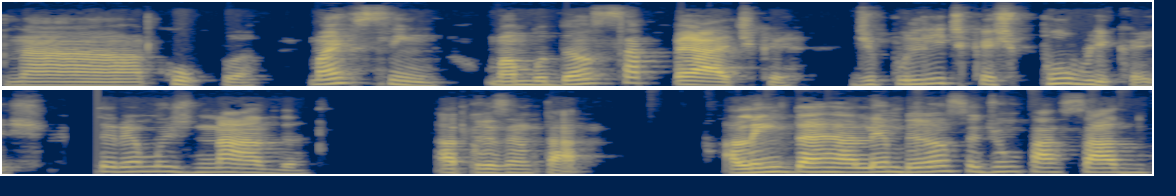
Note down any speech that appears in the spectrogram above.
na cúpula, mas sim uma mudança prática de políticas públicas, não teremos nada a apresentar. Além da lembrança de um passado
